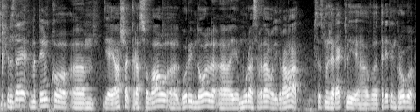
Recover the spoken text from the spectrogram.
Ker zdaj, medtem ko um, je Jaša krasoval, uh, gor in dol, uh, je Mura seveda odigrala, vse smo že rekli, uh, v tretjem krogu.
